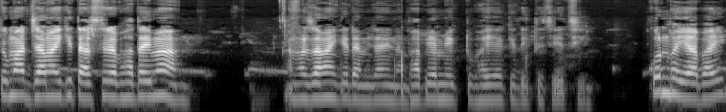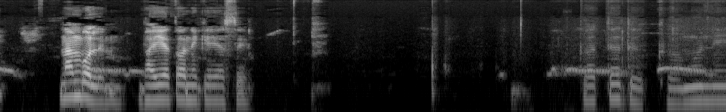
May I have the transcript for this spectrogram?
তোমার জামাই কি তার সেরা ভাদাই মা? আমার জামাইকে আমি জানি না। ভাবি, আমি একটু ভাইয়াকে দেখতে চেয়েছি। কোন ভাইয়া ভাই? নাম বলেন। ভাইয়া তো অনেকেই আছে। কত দুঃখ মনে।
